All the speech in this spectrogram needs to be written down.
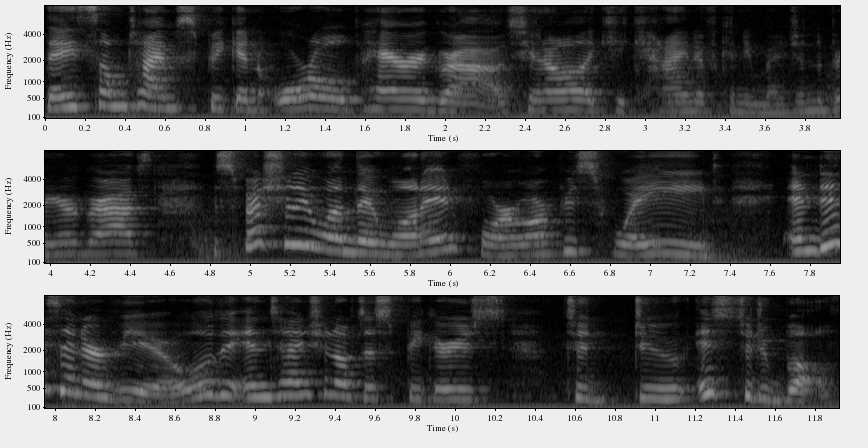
They sometimes speak in oral paragraphs, you know, like you kind of can imagine the paragraphs, especially when they want to inform or persuade. In this interview, the intention of the speakers to do is to do both,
